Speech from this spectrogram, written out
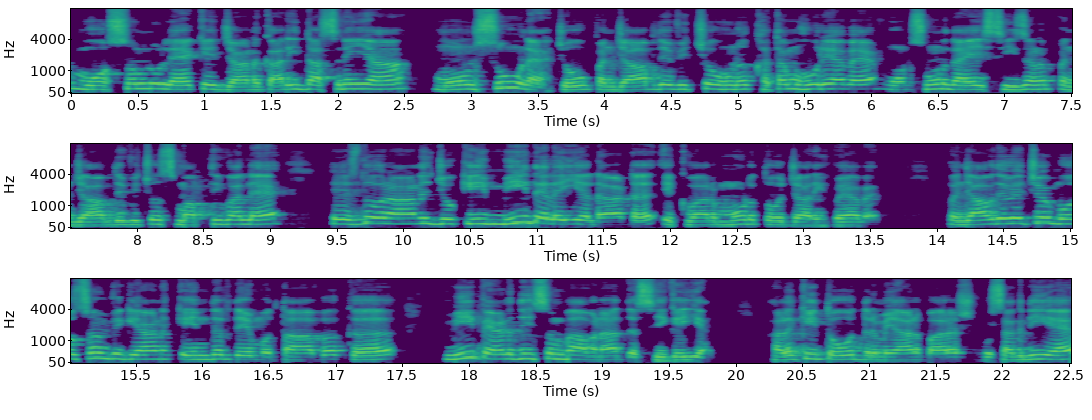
ਮੌਸਮ ਨੂੰ ਲੈ ਕੇ ਜਾਣਕਾਰੀ ਦੱਸ ਰਹੇ ਹਾਂ। ਮੌਨਸੂਨ ਹੈ, ਜੋ ਪੰਜਾਬ ਦੇ ਵਿੱਚੋਂ ਹੁਣ ਖਤਮ ਹੋ ਰਿਹਾ ਹੈ ਮੌਨਸੂਨ ਦਾ ਇਹ ਸੀਜ਼ਨ ਪੰਜਾਬ ਦੇ ਵਿੱਚੋਂ ਸਮਾਪਤੀ ਵੱਲ ਹੈ। ਇਸ ਦੌਰਾਨ ਜੋ ਕਿ ਮੀਂਹ ਦੇ ਲਈ ਅਲਰਟ ਇੱਕ ਵਾਰ ਮੁੜ ਤੋਂ ਜਾਰੀ ਹੋਇਆ ਹੈ ਪੰਜਾਬ ਦੇ ਵਿੱਚ ਮੌਸਮ ਵਿਗਿਆਨ ਕੇਂਦਰ ਦੇ ਮੁਤਾਬਕ ਮੀਂਹ ਪੈਣ ਦੀ ਸੰਭਾਵਨਾ ਦੱਸੀ ਗਈ ਹੈ। ਹਲਕੀ ਤੋਂ ਦਰਮਿਆਨ ਬਾਰਿਸ਼ ਹੋ ਸਕਦੀ ਹੈ।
